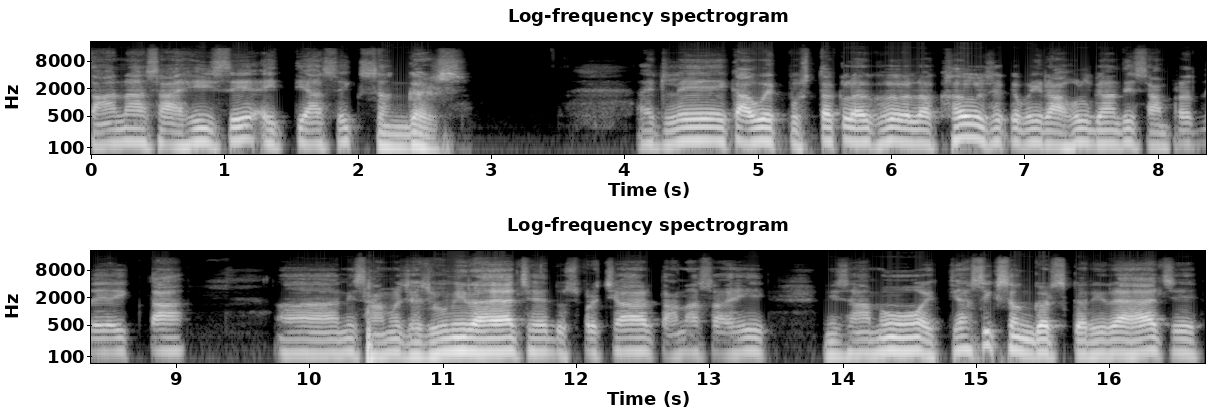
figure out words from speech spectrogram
તાનાશાહી સે ઐતિહાસિક સંઘર્ષ. એટલે એક આવું એક પુસ્તક લખ લખાયું છે કે ભાઈ રાહુલ ગાંધી સાંપ્રદાયિકતા ની સામે ઝઝૂમી રહ્યા છે, દુષ્પ્રચાર, તાનાશાહી ની સામે ઐતિહાસિક સંઘર્ષ કરી રહ્યા છે,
